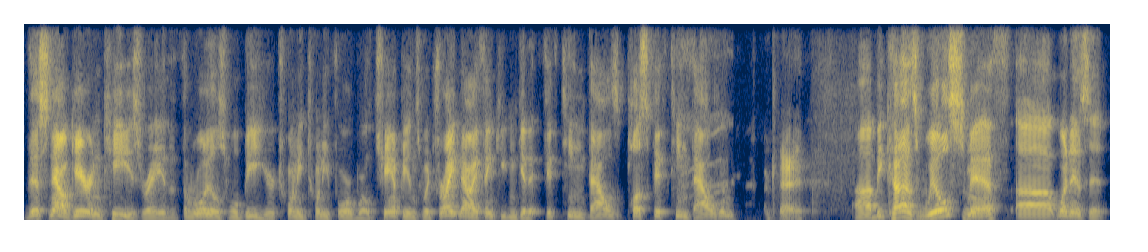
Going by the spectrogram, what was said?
This now guarantees Ray that the Royals will be your 2024 World Champions, which right now I think you can get at 15,000 plus 15,000. okay uh, because Will Smith, uh, what is it?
